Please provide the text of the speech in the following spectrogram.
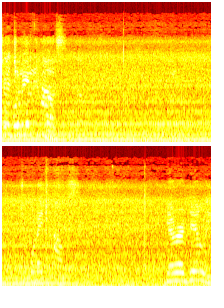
Chocolate house. House. Ghirardelli.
